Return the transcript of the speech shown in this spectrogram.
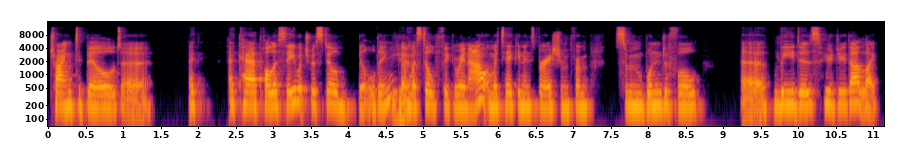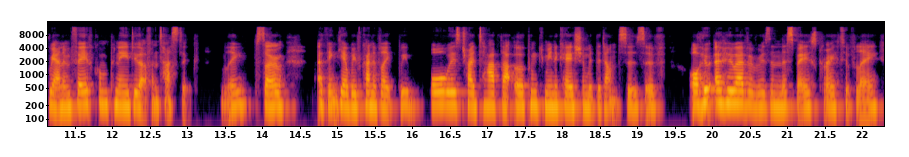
trying to build a, a, a care policy which we're still building yeah. and we're still figuring out and we're taking inspiration from some wonderful uh, leaders who do that like Rhiannon Faith Company do that fantastically so I think yeah, we've kind of like we always tried to have that open communication with the dancers of or who, uh, whoever is in the space creatively,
